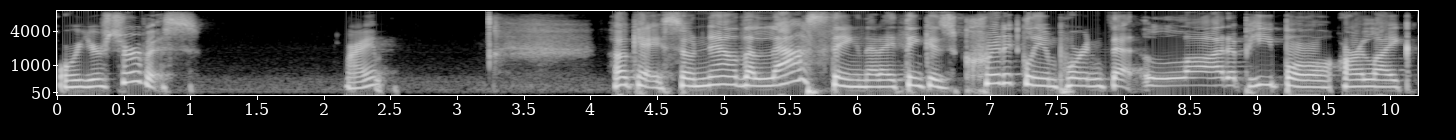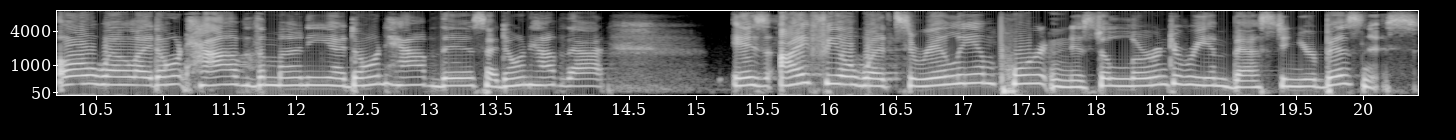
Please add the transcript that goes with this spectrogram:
or your service right Okay, so now the last thing that I think is critically important that a lot of people are like, oh, well, I don't have the money, I don't have this, I don't have that. Is I feel what's really important is to learn to reinvest in your business.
